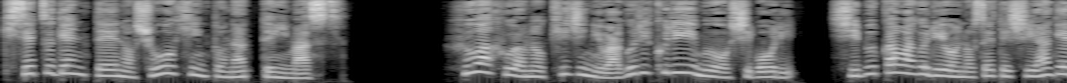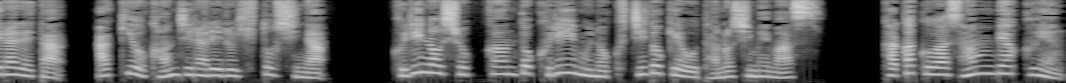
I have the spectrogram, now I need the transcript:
季節限定の商品となっています。ふわふわの生地に和栗クリームを絞り、渋皮栗を乗せて仕上げられた秋を感じられる一品。栗の食感とクリームの口どけを楽しめます。価格は300円。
